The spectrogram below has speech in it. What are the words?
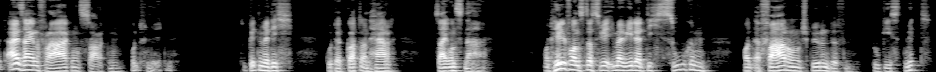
mit all seinen Fragen, Sorgen und Nöten. So bitten wir dich, guter Gott und Herr, sei uns nahe und hilf uns, dass wir immer wieder dich suchen und erfahren und spüren dürfen. Du gehst mit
